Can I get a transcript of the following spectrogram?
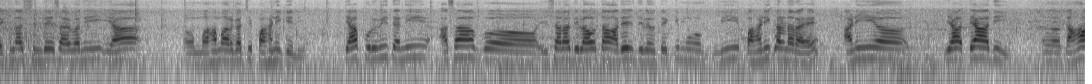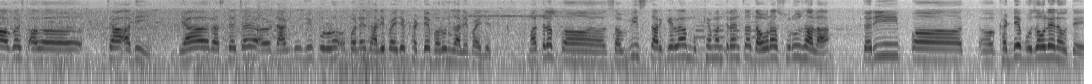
एकनाथ शिंदे साहेबांनी या महामार्गाची पाहणी केली. त्यापूर्वी त्यांनी असा इशारा दिला होता आदेश दिले होते की मी पाहणी करणार आहे आणि या त्याआधी दहा ऑगस्ट च्या आधी या रस्त्याच्या डागडुजी पूर्णपणे झाली पाहिजे खड्डे भरून झाले पाहिजेत. मात्र सव्वीस तारखेला मुख्यमंत्र्यांचा दौरा सुरू झाला तरी खड्डे बुजवले नव्हते.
